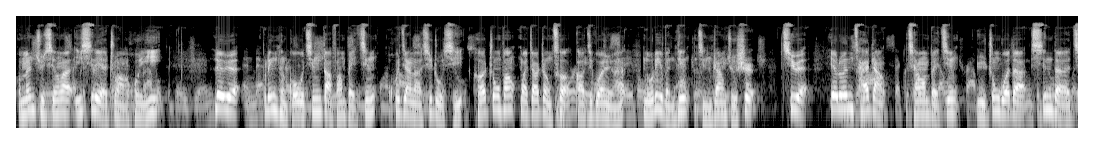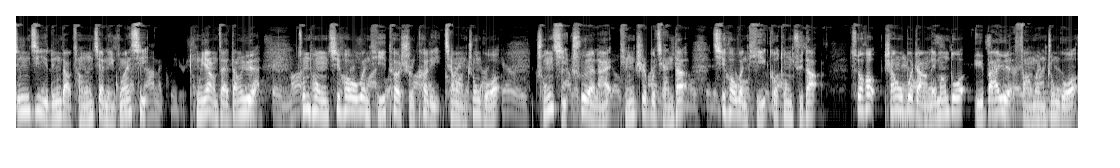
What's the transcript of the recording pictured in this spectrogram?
我们举行了一系列重要会议。六月，布林肯国务卿到访北京，会见了习主席和中方外交政策高级官员，努力稳定紧张局势。七月，耶伦财长前往北京，与中国的新的经济领导层建立关系。同样在当月，总统气候问题特使克里前往中国，重启数月来停滞不前的气候问题沟通渠道。随后，商务部长雷蒙多于八月访问中国，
